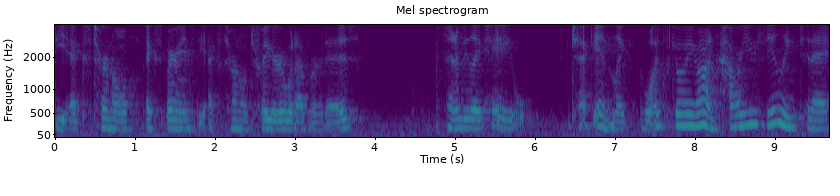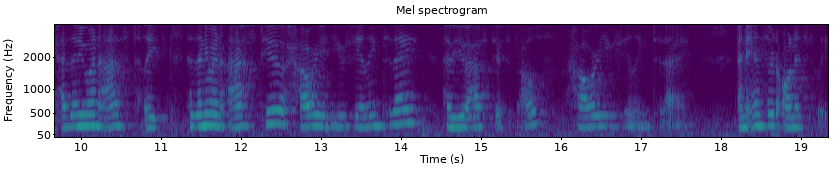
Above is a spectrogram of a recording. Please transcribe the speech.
the external experience, the external trigger, whatever it is, kind of be like, hey, check in. Like, what's going on? How are you feeling today? Has anyone asked, like, has anyone asked you, how are you feeling today? Have you asked yourself, how are you feeling today? And answered honestly,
